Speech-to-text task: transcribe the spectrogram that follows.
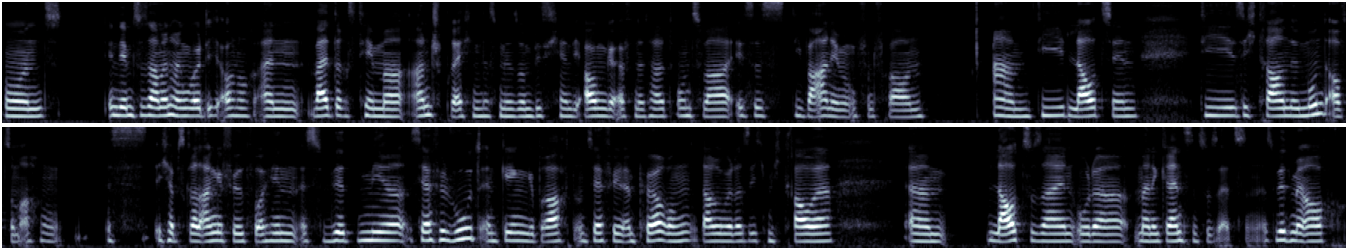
Und in dem Zusammenhang wollte ich auch noch ein weiteres Thema ansprechen, das mir so ein bisschen die Augen geöffnet hat. Und zwar ist es die Wahrnehmung von Frauen, ähm, die laut sind, die sich trauen, den Mund aufzumachen. Es, ich habe es gerade angeführt vorhin, es wird mir sehr viel Wut entgegengebracht und sehr viel Empörung darüber, dass ich mich traue, ähm, laut zu sein oder meine Grenzen zu setzen. Es wird mir auch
